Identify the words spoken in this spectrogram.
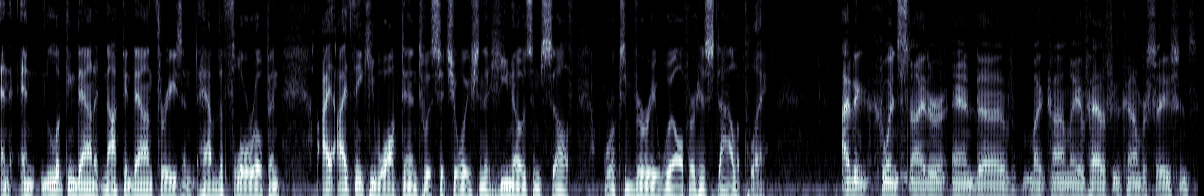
and and looking down at knocking down threes and have the floor open, I, I think he walked into a situation that he knows himself works very well for his style of play. I think Quinn Snyder and uh, Mike Conley have had a few conversations.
